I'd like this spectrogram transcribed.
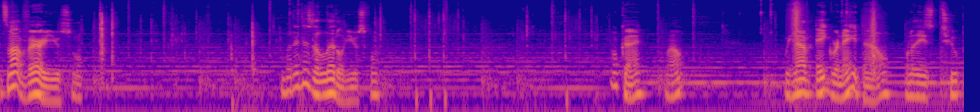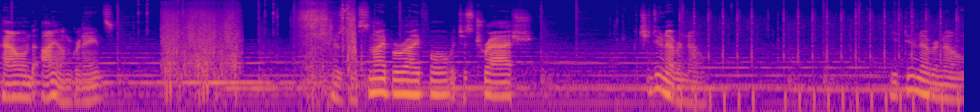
It's not very useful. But it is a little useful. Okay, well. We have a grenade now. One of these two pound ion grenades. There's the sniper rifle, which is trash. But you do never know. You do never know.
